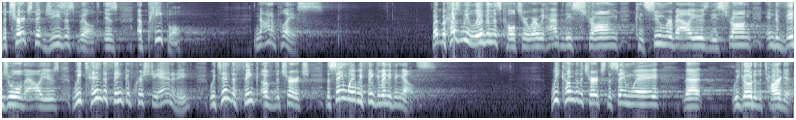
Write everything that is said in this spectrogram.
The church that Jesus built is a people, not a place. But because we live in this culture where we have these strong consumer values, these strong individual values, we tend to think of Christianity, we tend to think of the church the same way we think of anything else. We come to the church the same way that we go to the Target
